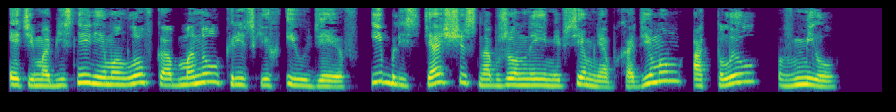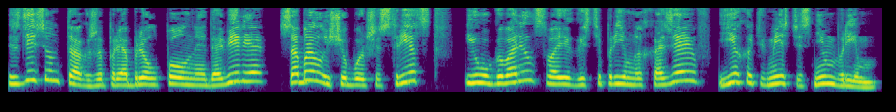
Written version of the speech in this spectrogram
Этим объяснением он ловко обманул критских иудеев и, блестяще снабженный ими всем необходимым, отплыл в Мил. Здесь он также приобрел полное доверие, собрал еще больше средств и уговорил своих гостеприимных хозяев ехать вместе с ним в Рим.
